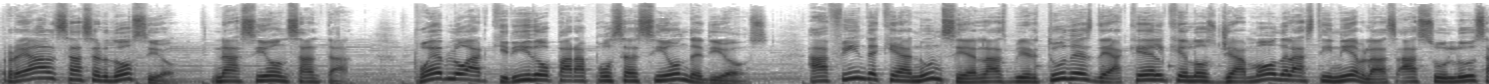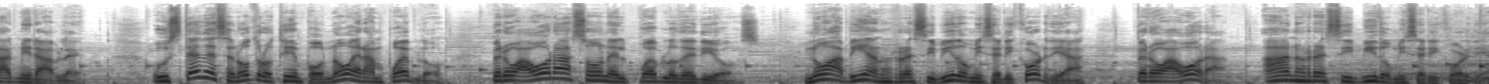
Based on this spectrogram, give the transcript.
real sacerdocio, nación santa, pueblo adquirido para posesión de Dios, a fin de que anuncien las virtudes de aquel que los llamó de las tinieblas a su luz admirable. Ustedes en otro tiempo no eran pueblo, pero ahora son el pueblo de Dios. No habían recibido misericordia, pero ahora han recibido misericordia.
